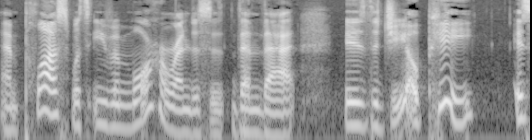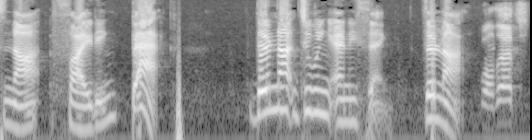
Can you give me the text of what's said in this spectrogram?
And plus, what's even more horrendous than that is the GOP is not fighting back. They're not doing anything. They're not. well, that's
